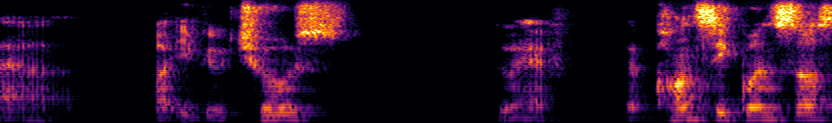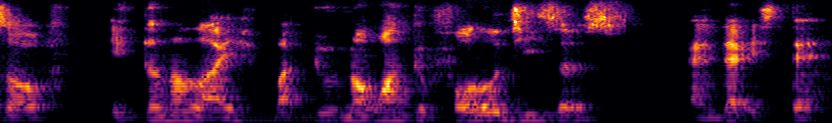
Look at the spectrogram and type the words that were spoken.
Uh, but if you choose to have the consequences of eternal life, but do not want to follow Jesus, and that is death.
